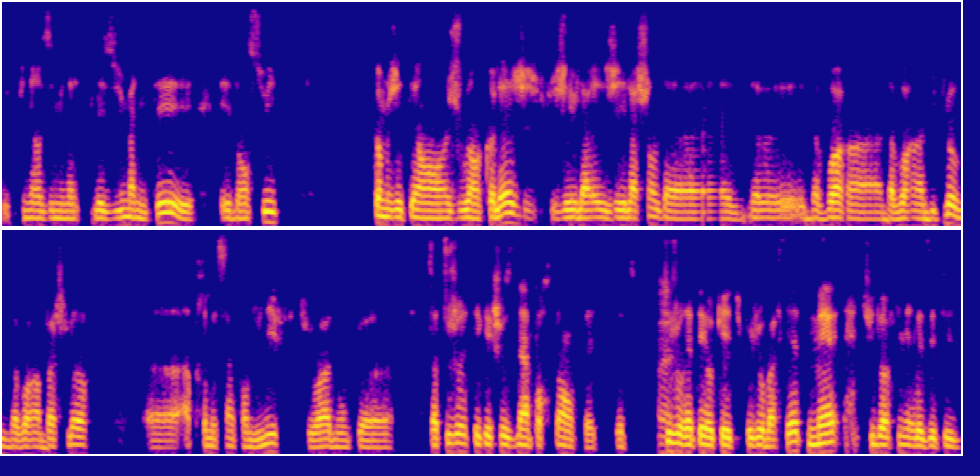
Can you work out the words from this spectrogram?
de finir les humanités et, et d'ensuite, comme j'étais en joué en collège, j'ai eu la, j'ai eu la chance d'a- d'a- d'avoir un, d'avoir un diplôme, d'avoir un bachelor euh, après mes cinq ans d'UNIF, tu vois. Donc, euh, ça a toujours été quelque chose d'important, en fait. Ça a Ouais. toujours été, OK, tu peux jouer au basket, mais tu dois finir les études,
